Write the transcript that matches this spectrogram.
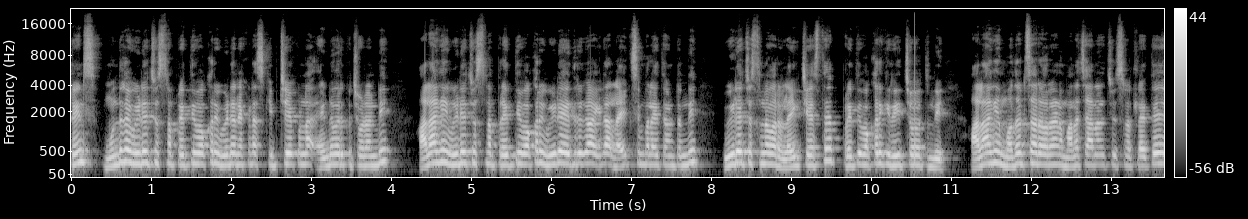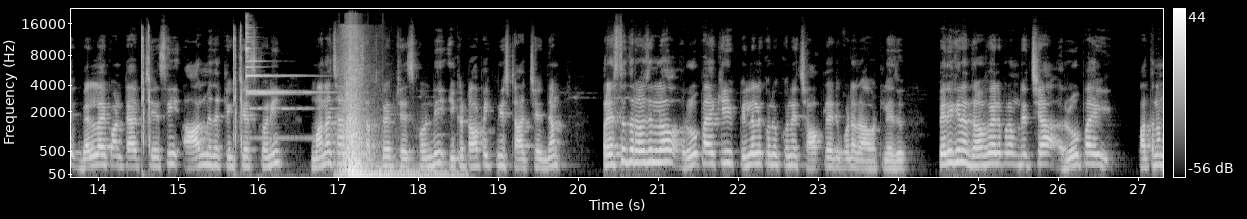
ఫ్రెండ్స్ ముందుగా వీడియో చూస్తున్న ప్రతి ఒక్కరు వీడియోని ఎక్కడ స్కిప్ చేయకుండా ఎండ్ వరకు చూడండి. అలాగే వీడియో చూస్తున్న ప్రతి ఒక్కరు వీడియో ఎదురుగా ఇలా లైక్ సింబల్ అయితే ఉంటుంది. వీడియో చూస్తున్న వారు లైక్ చేస్తే ప్రతి ఒక్కరికి రీచ్ అవుతుంది. అలాగే మొదటిసారి ఎవరైనా మన ఛానల్ చూసినట్లయితే బెల్ ఐకాన్ ట్యాప్ చేసి ఆల్ మీద క్లిక్ చేసుకొని మన ఛానల్ సబ్స్క్రైబ్ చేసుకోండి. ఇక టాపిక్ని స్టార్ట్ చేద్దాం. ప్రస్తుత రోజుల్లో రూపాయికి పిల్లలు కొనుక్కునే చాక్లెట్ కూడా రావట్లేదు. పెరిగిన ద్రవ్యోల్బణం రీత్యా రూపాయి పతనం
